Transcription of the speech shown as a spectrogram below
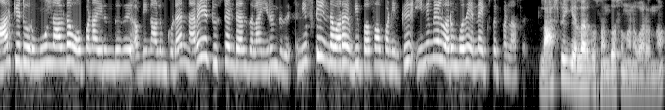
மார்க்கெட் ஒரு மூணு நாள் தான் ஓப்பனாக இருந்தது அப்படின்னாலும் கூட நிறைய ட்விஸ்ட் அண்ட் டர்ன்ஸ் எல்லாம் இருந்தது. நிஃப்டி இந்த வாரம் எப்படி பெர்ஃபார்ம் பண்ணிருக்கு இனிமேல் வரும்போது என்ன எக்ஸ்பெக்ட் பண்ணலாம் சார் லாஸ்ட் வீக் எல்லாருக்கும் சந்தோஷமான வாரம் தான்.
